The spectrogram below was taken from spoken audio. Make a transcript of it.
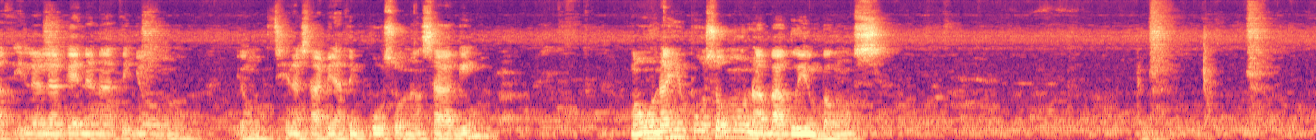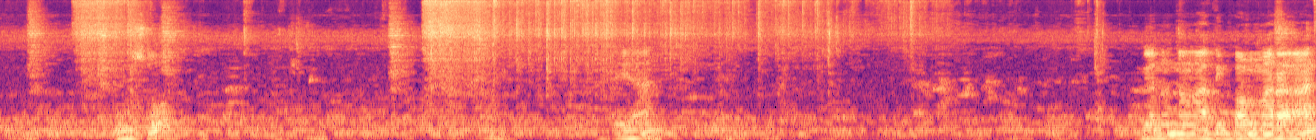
At ilalagay na natin yung yung sinasabi natin puso ng saging. Mauna yung puso muna bago yung bangus. Puso. Ayan. Ganon ang ating pamamaraan.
